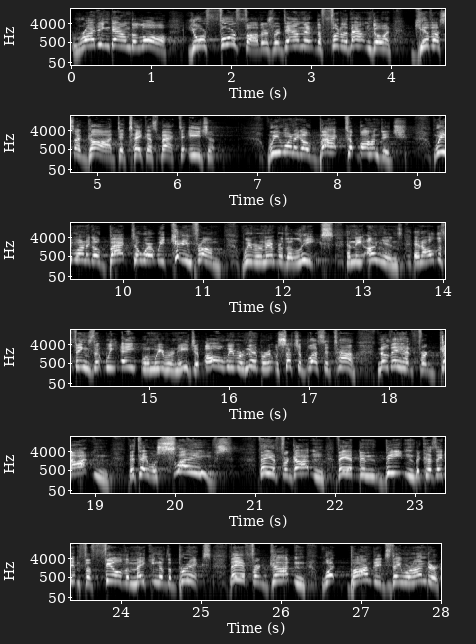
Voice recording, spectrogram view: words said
writing down the law, your forefathers were down there at the foot of the mountain going, Give us a God to take us back to Egypt. We want to go back to bondage. We want to go back to where we came from. We remember the leeks and the onions and all the things that we ate when we were in Egypt. Oh, we remember it was such a blessed time. No, they had forgotten that they were slaves. They have forgotten they have been beaten because they didn't fulfill the making of the bricks. They have forgotten what bondage they were under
